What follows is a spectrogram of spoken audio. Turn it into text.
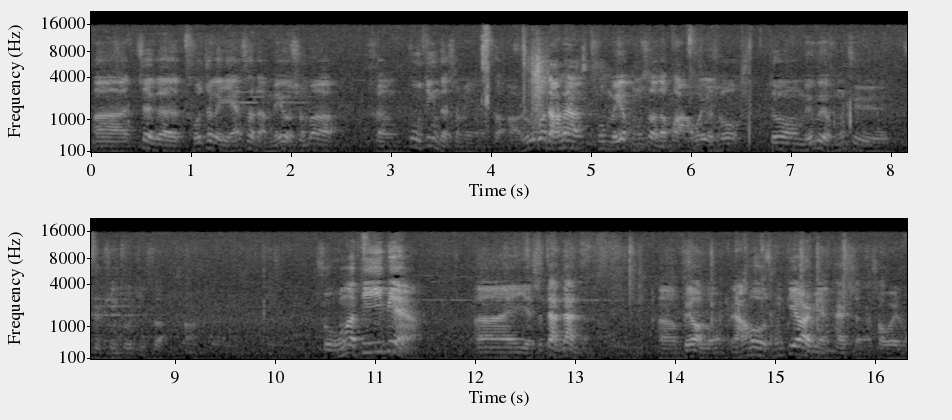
啊、这个涂这个颜色的，没有什么很固定的什么颜色啊。如果打算涂玫红色的话，我有时候都用玫瑰红去去平涂底色啊。曙红的第一遍，呃，也是淡淡的，呃，不要浓。然后从第二遍开始呢，稍微浓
